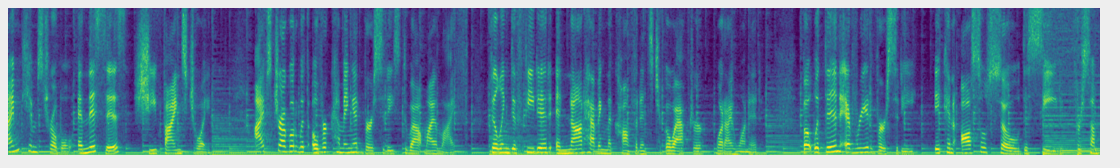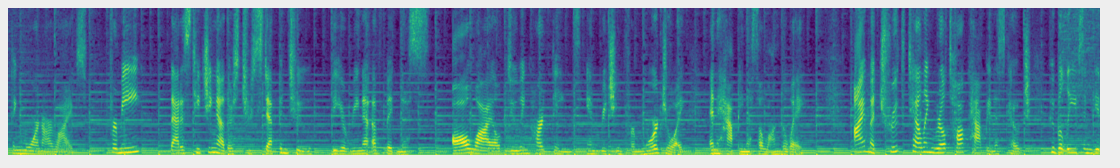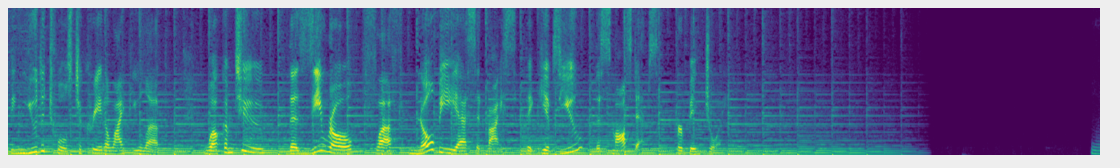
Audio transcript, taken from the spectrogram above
I'm Kim Strobel, and this is She Finds Joy. I've struggled with overcoming adversities throughout my life, feeling defeated and not having the confidence to go after what I wanted. But within every adversity, it can also sow the seed for something more in our lives. For me, that is teaching others to step into the arena of bigness, all while doing hard things and reaching for more joy and happiness along the way. I'm a truth telling, real talk happiness coach who believes in giving you the tools to create a life you love. Welcome to the Zero Fluff, No BS advice that gives you the small steps for big joy.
